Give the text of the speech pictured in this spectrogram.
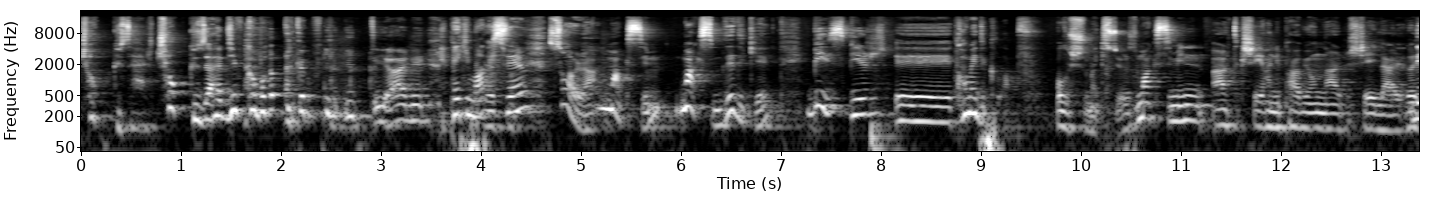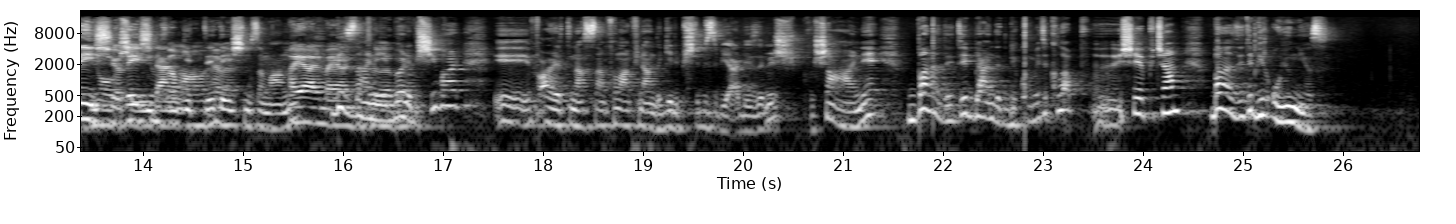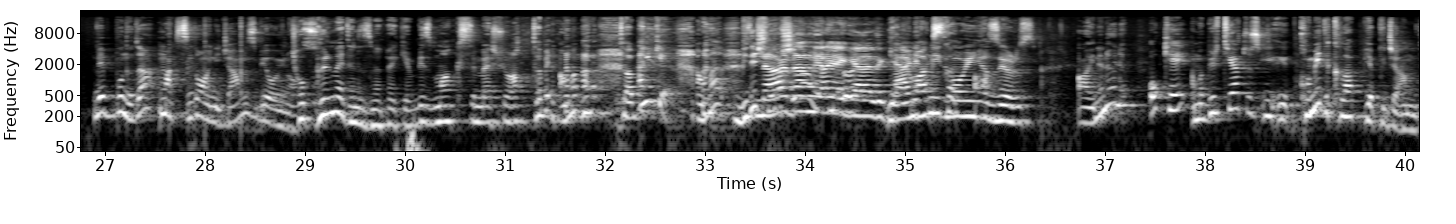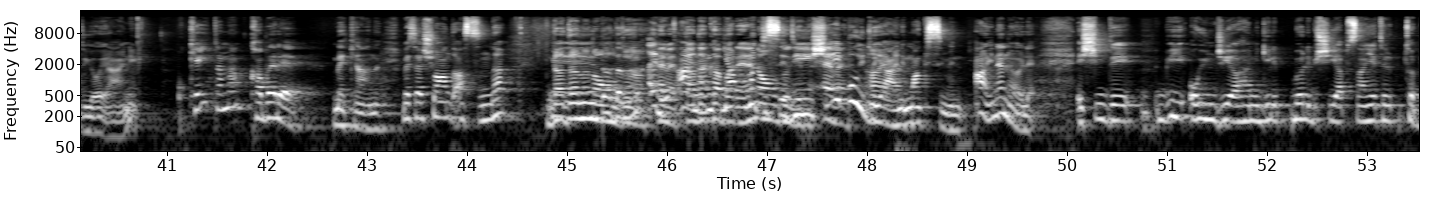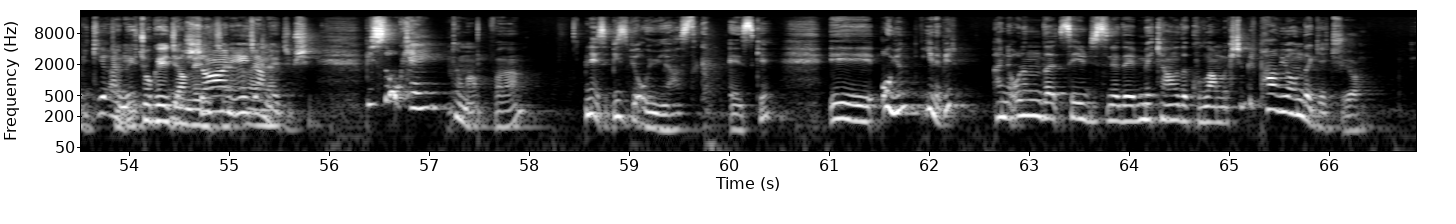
Çok güzel, çok güzel deyip kapattı kapıyı gitti yani. Peki Maxim? Sonra Maxim, Maxim dedi ki biz bir e, komedi club oluşturmak istiyoruz. Maxim'in artık şey hani pavyonlar şeyler Değişiyor, değişim zamanı, gitti evet. değişim zamanı. Hayal meyal Biz hani böyle bir şey var. E, Fahrettin Aslan falan filan da gelip işte bizi bir yerde izlemiş. Şahane. Bana dedi ben dedi bir komedi club e, şey yapacağım. Bana dedi bir oyun yazın. Ve bunu da Maxim'de oynayacağımız bir oyun olsun. Çok gülmediniz mi peki? Biz Maxim'e şu an... Tabii ama bir, tabii ki ama bir de şöyle bir şey var Nereden nereye yani, geldik? Yani, hani Maxim oyun yazıyoruz. Aynen öyle. Okey ama bir tiyatro e, komedi club yapacağım diyor yani. Okey tamam kabare mekanı. Mesela şu anda aslında e, Dada'nın olduğu, evet, evet, Dada aynen kabarenin yapmak istediği gibi. şey Evet, buydu aynen. yani Maxim'in. Aynen öyle. E şimdi bir oyuncuya hani gelip böyle bir şey yapsan yeter tabii ki hani Tabii çok heyecan verici. Şahane heyecan Aynen. verici bir şey. Biz de okey tamam falan. Neyse biz bir oyun yazdık Ezgi. Ee, oyun yine bir hani oranın da seyircisine de mekanı da kullanmak için bir pavyonda geçiyor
